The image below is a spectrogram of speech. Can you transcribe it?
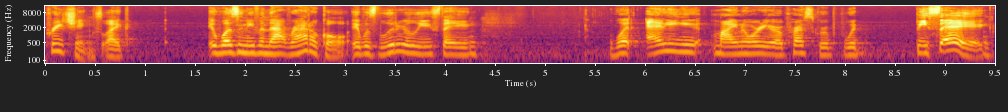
preachings. Like it wasn't even that radical. It was literally saying what any minority or oppressed group would be saying.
